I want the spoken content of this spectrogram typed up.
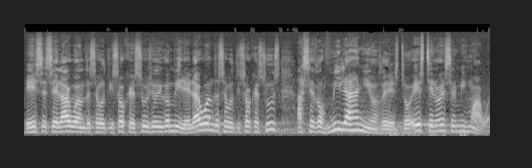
ese es el agua donde se bautizó Jesús. Yo digo, mire, el agua donde se bautizó Jesús hace dos mil años de esto, este no es el mismo agua.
